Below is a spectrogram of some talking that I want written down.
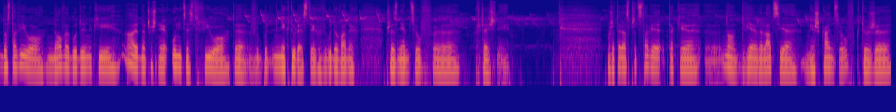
dostawiło nowe budynki, a jednocześnie unicestwiło te niektóre z tych wybudowanych przez Niemców e, wcześniej. Może teraz przedstawię takie e, no, dwie relacje mieszkańców, którzy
